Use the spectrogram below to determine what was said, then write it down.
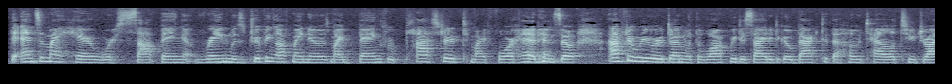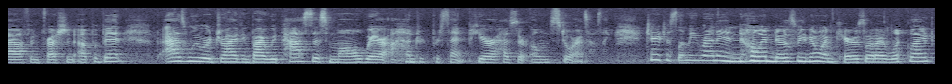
The ends of my hair were sopping, rain was dripping off my nose, my bangs were plastered to my forehead, And so after we were done with the walk, we decided to go back to the hotel to dry off and freshen up a bit. As we were driving by, we passed this mall where 100% Pure has their own store. And so I was like, Jared, just let me run in. No one knows me. No one cares what I look like.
